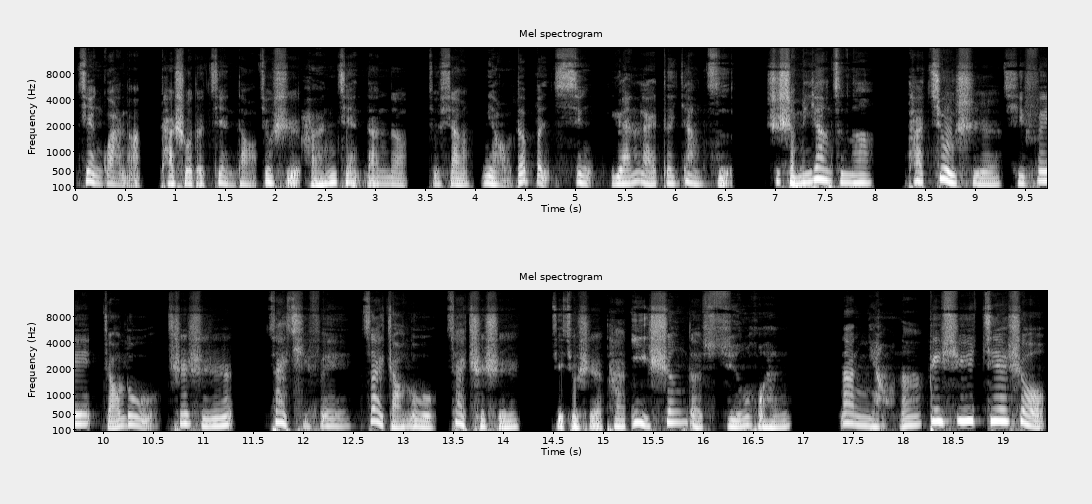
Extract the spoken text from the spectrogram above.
见卦呢，他说的见到就是很简单的，就像鸟的本性原来的样子是什么样子呢？它就是起飞着陆吃食。再起飞，再着陆，再吃食，这就是它一生的循环。那鸟呢，必须接受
